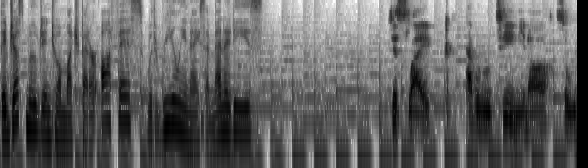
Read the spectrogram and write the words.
They've just moved into a much better office with really nice amenities. Just like have a routine, you know? So we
